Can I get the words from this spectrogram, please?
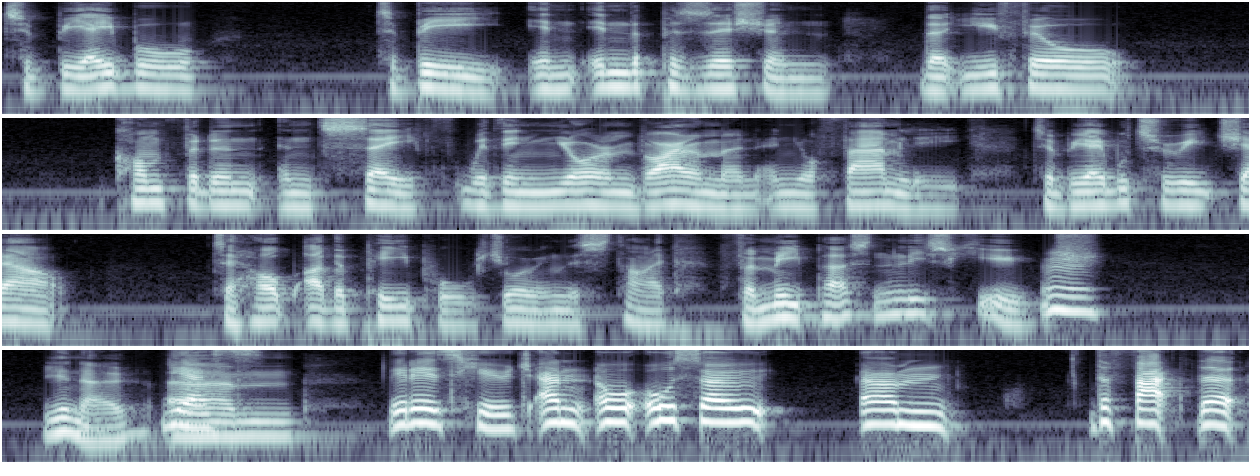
to be able to be in in the position that you feel confident and safe within your environment and your family to be able to reach out to help other people during this time for me personally is huge Mm. you know Yes. um It is huge. And also um, the fact that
